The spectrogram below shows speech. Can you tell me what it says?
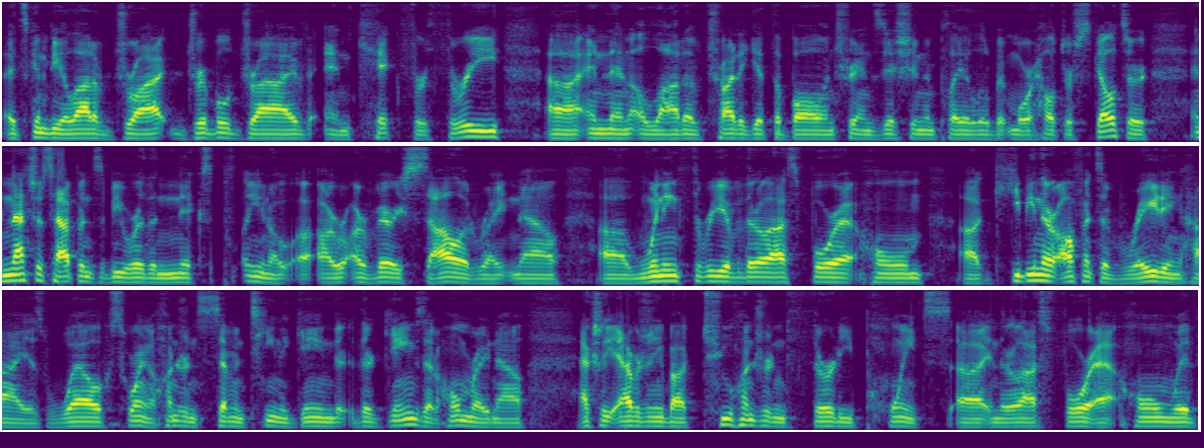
It's going to be a lot of dry, dribble, drive, and kick for three, uh, and then a lot of try to get the ball in transition and play a little bit more helter skelter. And that just happens to be where the Knicks, you know, are, are very solid right now, uh, winning three of their last four at home, uh, keeping their offensive rating high as well, scoring 117 a game. Their, their games at home right now actually averaging about 230 points uh, in their last four at home with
